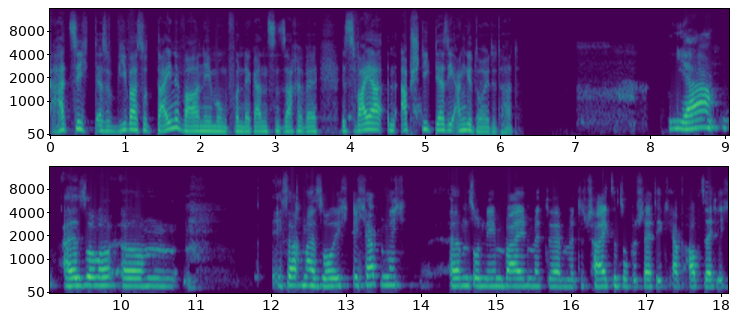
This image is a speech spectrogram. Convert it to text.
hat sich, also wie war so deine Wahrnehmung von der ganzen Sache? Weil es war ja ein Abstieg, der sie angedeutet hat. Ja, also ähm, ich sag mal so, ich, ich habe mich ähm, so nebenbei mit, äh, mit Schalke so beschäftigt. Ich habe hauptsächlich,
